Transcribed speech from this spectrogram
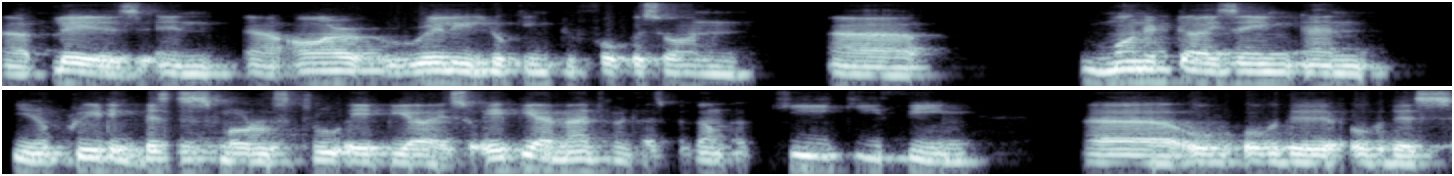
uh, players in uh, are really looking to focus on uh, monetizing and you know creating business models through API. So API management has become a key key theme uh, over, over, the over this.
